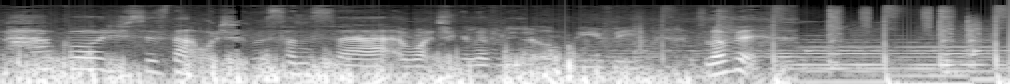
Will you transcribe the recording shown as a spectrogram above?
But how gorgeous is that? Watching the sunset and watching a lovely little movie. Love it here.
